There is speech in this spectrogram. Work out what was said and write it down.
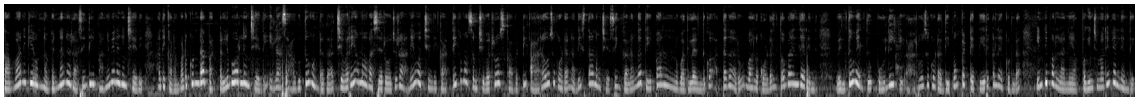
కవ్వానికి ఉన్న వెన్నను రాసి దీపాన్ని వెలిగించేది. అది కనబడకుండా బట్టల్ని బోర్లించేది. ఇలా సాగుతూ ఉండగా చివరి అమావాస్య రోజు రానే వచ్చింది. కార్తీక మాసం చివరి రోజు కాబట్టి ఆ రోజు కూడా నదీ స్నానం చేసి ఘనంగా దీపాలను వదిలేందుకు అత్తగారు వాళ్ళ కోడలతో బయలుదేరింది. వెళ్తూ వెళ్తూ పోలీకి ఆ రోజు కూడా దీపం పెట్టే తీరిక లేకుండా ఇంటి పనులన్నీ అప్పగించి మరీ వెళ్ళింది.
